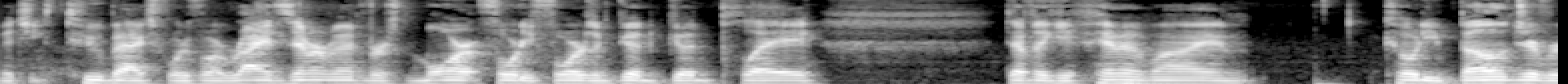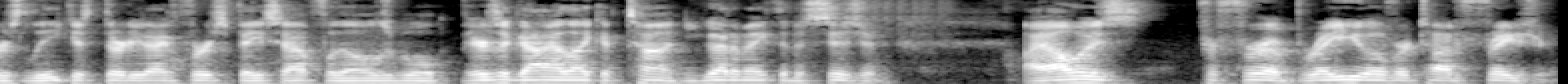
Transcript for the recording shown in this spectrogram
Mitchie two bags 44. Ryan Zimmerman versus Moore at 44 is a good good play. Definitely keep him in mind. Cody Bellinger versus Leake is 39 first base outfield eligible. Here's a guy I like a ton. You got to make the decision. I always prefer Abreu over Todd Frazier.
